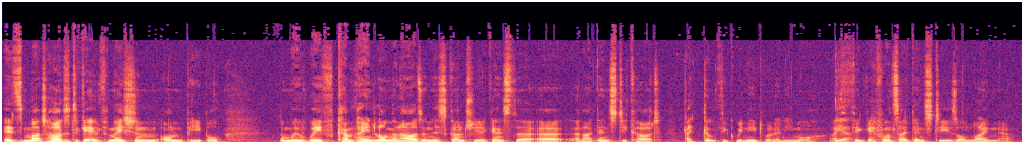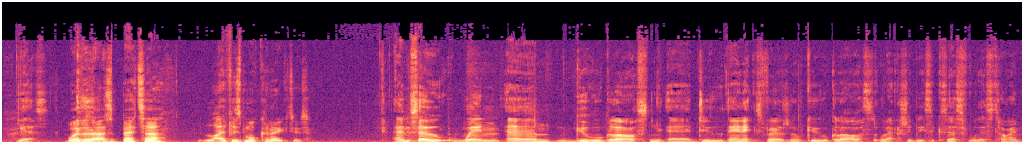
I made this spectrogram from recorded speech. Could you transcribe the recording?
It's much harder to get information on people, and we've we've campaigned long and hard in this country against a, uh, an identity card. I don't think we need one anymore. I Yeah. think everyone's identity is online now. Yes. Whether that's better, life is more connected. And so when um, Google Glass uh, do their next version of Google Glass that will actually be successful this time,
